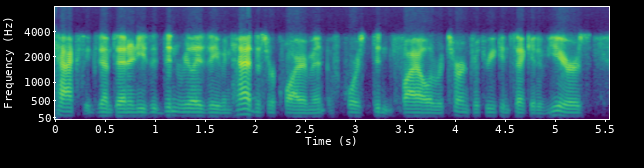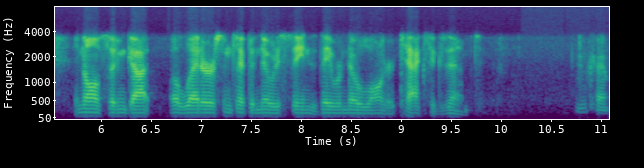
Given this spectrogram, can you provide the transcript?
tax exempt entities that didn't realize they even had this requirement, of course, didn't file a return for three consecutive years, and all of a sudden got a letter or some type of notice saying that they were no longer tax exempt. Okay,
